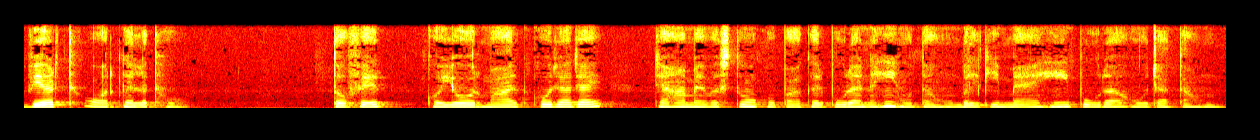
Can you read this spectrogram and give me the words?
व्यर्थ और गलत हो। तो फिर कोई और मार्ग खोजा जाए? जहाँ मैं वस्तुओं को पाकर पूरा नहीं होता हूँ, बल्कि मैं ही पूरा हो जाता हूँ।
